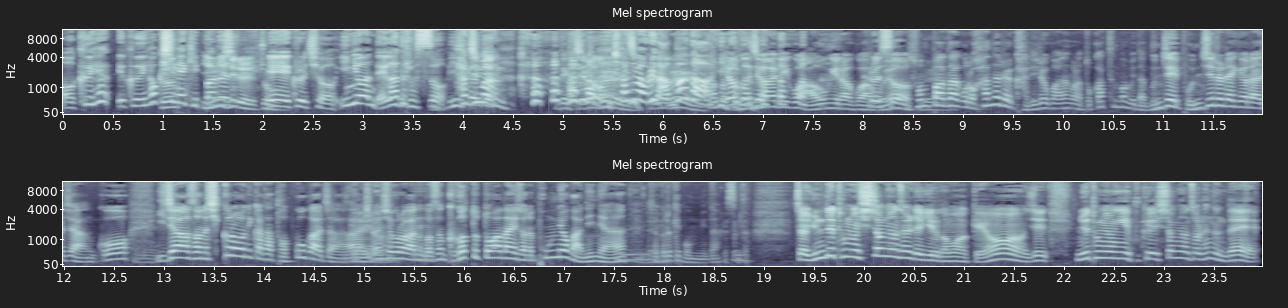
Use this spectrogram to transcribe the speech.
어, 그, 혁- 그 혁신의 그런 깃발은. 이미지를 좀- 예, 그렇죠. 이뇨한 내가 들었어. 하지만 하지만, 하지만 우리는 안 받아. 이런 거죠. 가리고 아웅이라고 하고요. 그래서, 손바닥으로 하늘을 가리려고 하는 거랑 똑같은 겁니다. 문제의 본질을 해결하지 않고 이제 와서는 시끄러우니까 다 덮고 가자 그렇죠. 이런 식으로 가는 것은 그것도 또 하나의 저는 폭력 아니냐 저는 그렇게 봅니다. 그렇습니다. 자, 윤 대통령 시정연설 얘기로 넘어갈게요. 이제 윤 대통령이 국회에 시정연설을 했는데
